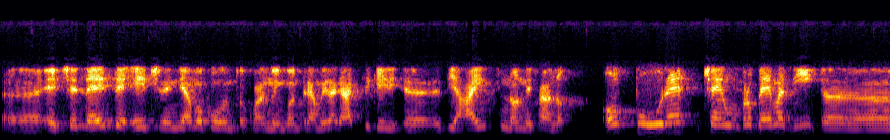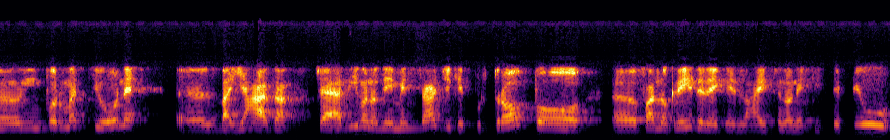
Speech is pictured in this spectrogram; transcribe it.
eh, eccellente e ci rendiamo conto quando incontriamo i ragazzi che eh, di AIDS non ne sanno oppure c'è un problema di eh, informazione eh, sbagliata, cioè arrivano dei messaggi che purtroppo eh, fanno credere che l'AIDS non esiste più,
